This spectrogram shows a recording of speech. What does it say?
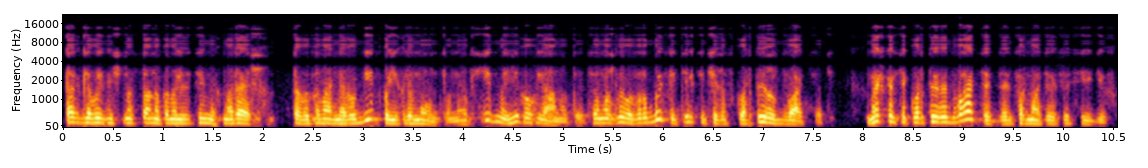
Так, для визначення стану каналізаційних мереж та виконання робіт по їх ремонту необхідно їх оглянути. Це можливо зробити тільки через квартиру 20. Мешканці квартири 20, за інформацією сусідів,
